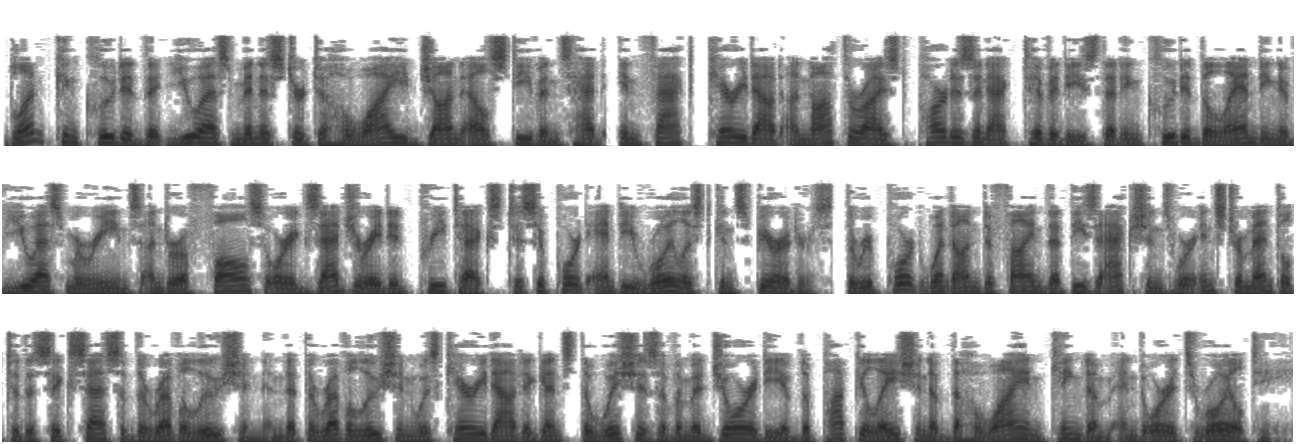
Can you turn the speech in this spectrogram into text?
Blount concluded that U.S. Minister to Hawaii John L. Stevens had, in fact, carried out unauthorized partisan activities that included the landing of U.S. Marines under a false or exaggerated pretext to support anti-royalist conspirators. The report went on to find that these actions were instrumental to the success of the revolution and that the revolution was carried out against the wishes of a majority of the population of the Hawaiian Kingdom and or its royalty.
